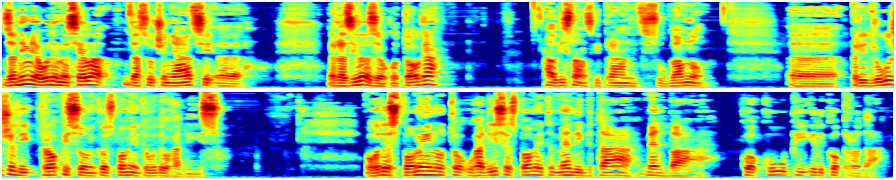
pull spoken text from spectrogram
Zanimljivo ovdje mesela da su učenjaci e, razilaze oko toga, ali islamski pravnici su uglavnom e, pridružili propisom koji spomenuto ovdje u hadisu. Ovdje je spomenuto, u hadisu je spomenuto men ibta, men ba, ko kupi ili ko proda.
